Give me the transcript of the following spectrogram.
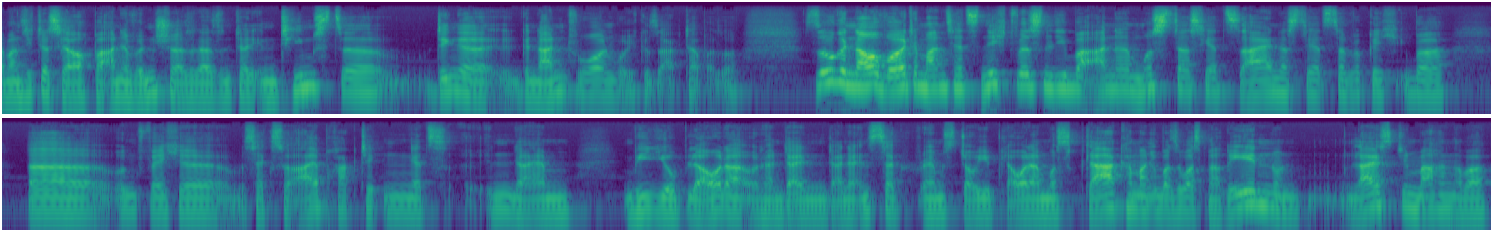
Man sieht das ja auch bei Anne Wünsche, also da sind ja intimste Dinge genannt worden, wo ich gesagt habe, also so genau wollte man es jetzt nicht wissen, liebe Anne, muss das jetzt sein, dass du jetzt da wirklich über äh, irgendwelche Sexualpraktiken jetzt in deinem Video plaudern oder in dein, deiner Instagram-Story plaudern musst. Klar kann man über sowas mal reden und einen Livestream machen, aber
